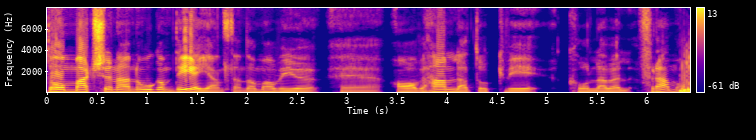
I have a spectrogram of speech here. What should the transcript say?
de matcherna, nog om det egentligen, de har vi ju eh, avhandlat och vi kollar väl framåt.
